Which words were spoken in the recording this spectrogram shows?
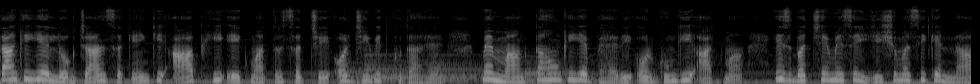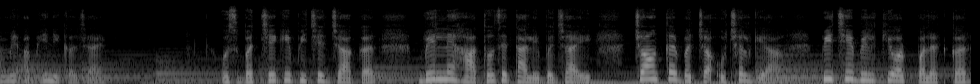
ताकि ये लोग जान सकें कि आप ही एकमात्र सच्चे और जीवित खुदा हैं। मैं माँगता हूँ कि यह बहरी और गुंगी आत्मा इस बच्चे में से यीशु मसीह के नाम में अभी निकल जाए। उस बच्चे के पीछे जाकर बिल ने हाथों से ताली बजाई चौंक कर बच्चा उछल गया, पीछे बिल की ओर पलटकर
